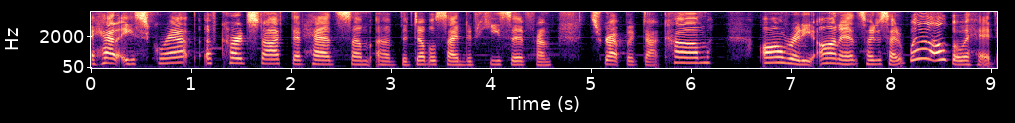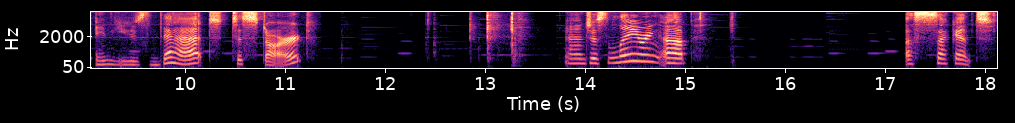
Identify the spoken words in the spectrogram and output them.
I had a scrap of cardstock that had some of the double-sided adhesive from scrapbook.com already on it, so I decided, well, I'll go ahead and use that to start. And just layering up a second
